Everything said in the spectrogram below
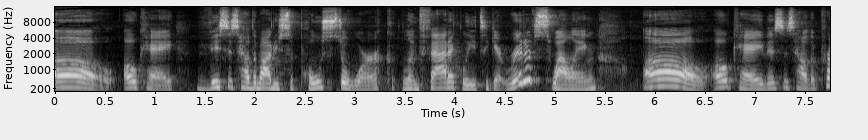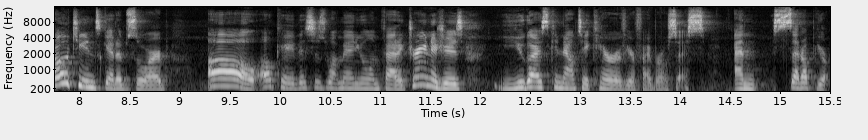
Oh, okay, this is how the body's supposed to work lymphatically to get rid of swelling. Oh, okay, this is how the proteins get absorbed oh, okay, this is what manual lymphatic drainage is, you guys can now take care of your fibrosis and set up your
